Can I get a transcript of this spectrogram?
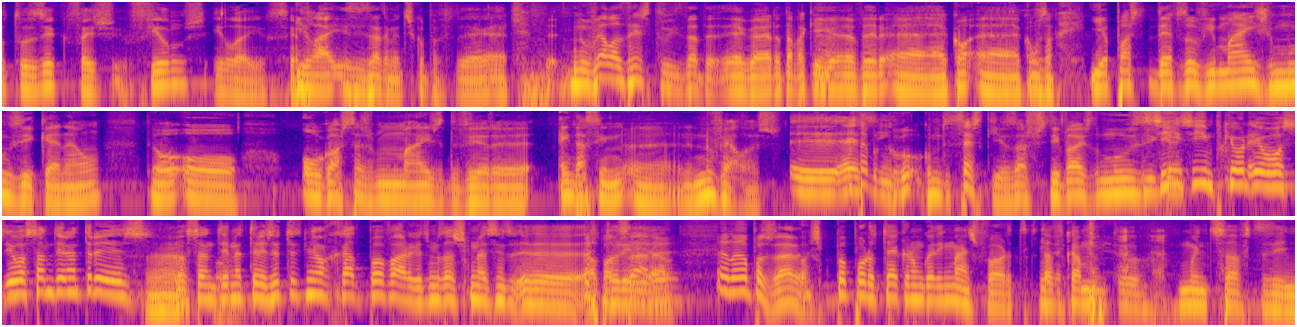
estou a dizer que vejo filmes e leio. sempre. E lá, exatamente, desculpa. Eh, Novelas és tu, exato. Agora estava aqui a ver a, a, a confusão. E aposto que deves ouvir mais música, não? Ou, ou, ou gostas mais de ver, eh, ainda assim, eh, novelas? Eh, é Até assim. porque, como tu disseste que ias aos festivais de música. Sim, sim, porque eu, eu, ouço- eu ouço a Antena 3. Ah, eu ouço a Antena 3. Eu até tinha um recado para o Vargas, mas acho que não é assim, uh, Mas podes autoria. eh? Ah, não, podes dar. Acho que para pôr o tecno um bocadinho mais forte, que está a ficar muito, muito softzinho.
